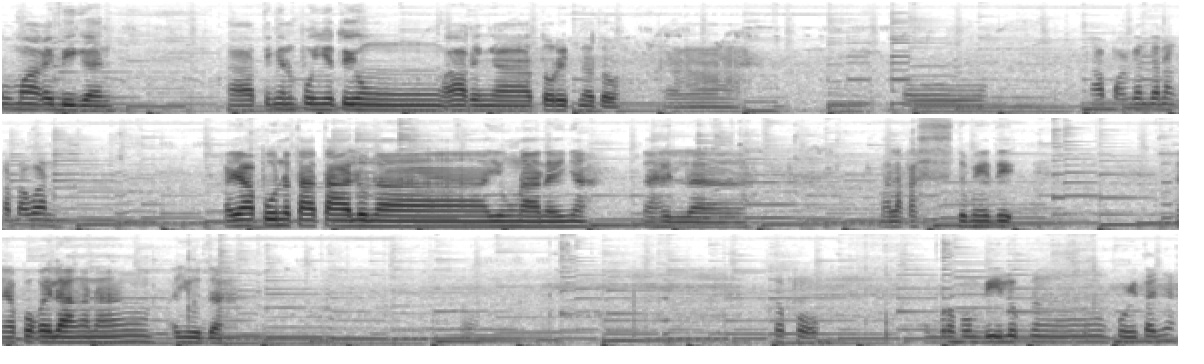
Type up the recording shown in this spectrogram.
Po mga kaibigan, ah, tingnan po niyo to yung aking ah, turret na to. Ah, so, napakaganda ng katawan. Kaya po natatalo na yung nanay niya dahil ah, malakas dumidi. Kaya po kailangan ng ayuda. Ito po, sobrang bilog ng puwitan niya.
